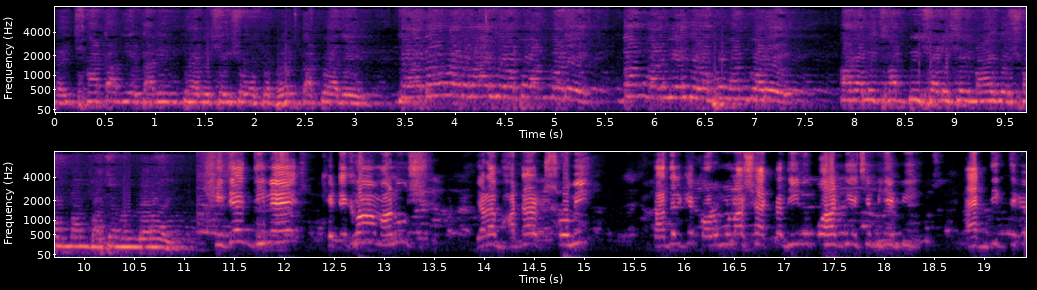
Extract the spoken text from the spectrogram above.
তাই ছাঁটা দিয়ে তাড়িয়ে দিতে হবে সেই সমস্ত ভোট কাটুয়াদের। যারা বাংলার মায়েদের অপমান করে, বাংলার মেয়েদের অপমান করে, আগামী ছাব্বিশ সালে সেই মায়েদের সম্মান বাঁচানোর লড়াই। শীতের দিনে খেটে খাওয়া মানুষ, যারা ভাটার শ্রমিক, তাদেরকে কর্মনাশা একটা দিন উপহার দিয়েছে বিজেপি। একদিক থেকে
